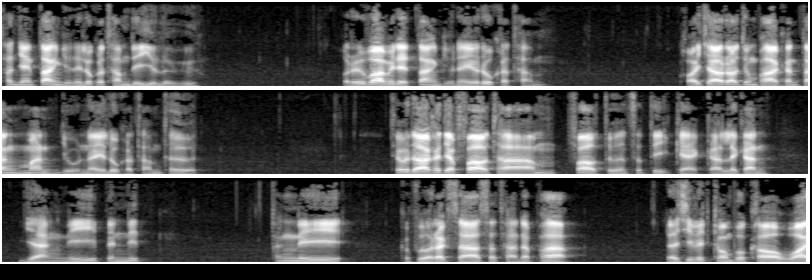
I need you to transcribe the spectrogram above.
ท่านยังตั้งอยู่ในรุกธรรมดีอยู่หรือ หรือว่าไม่ได้ตั้งอยู่ในรุกธรรม ขอให้ชาวเราจงพากันตั้งมั่นอยู่ในรุกธรรมเถิด เทวดาเขาจะเฝ้าถาม เฝ้าเตือนสติแก่กันและกัน อย่างนี้เป็นนิด ทั้งนี้ก็เพื่อรักษาสถานภาพ และชีวิตของพวกเขาเอาไว้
